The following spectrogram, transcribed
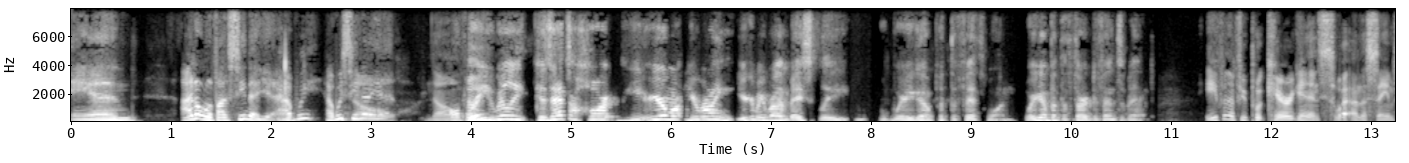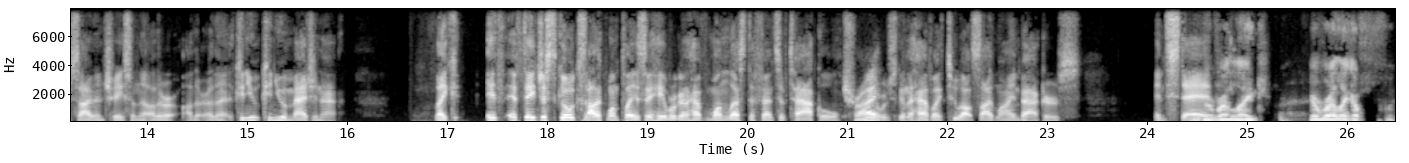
and I don't know if I've seen that yet. Have we? Have we seen that yet? No. Oh, All No, you really because that's a hard. you- You're you're running. You're gonna be running basically. Where are you gonna put the fifth one? Where are you gonna put the third defensive end? Even if you put Kerrigan and Sweat on the same side and Chase on the other other, other can you can you imagine that? Like if if they just go exotic one play and say, hey, we're gonna have one less defensive tackle, Try we're just gonna have like two outside linebackers You're instead. gonna run like you're gonna run like a f-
